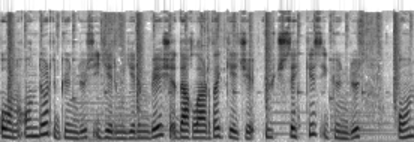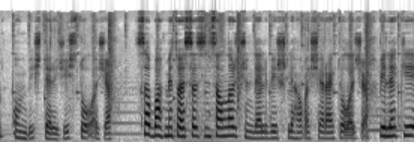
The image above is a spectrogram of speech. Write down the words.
10-14, gündüz 20-25, dağlarda gecə 3-8, gündüz 10-15 dərəcə isti olacaq. Sabah meteohəssas insanlar üçün də əlverişli hava şəraiti olacaq. Belə ki,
